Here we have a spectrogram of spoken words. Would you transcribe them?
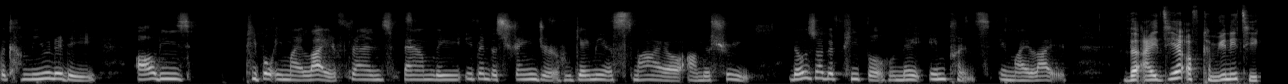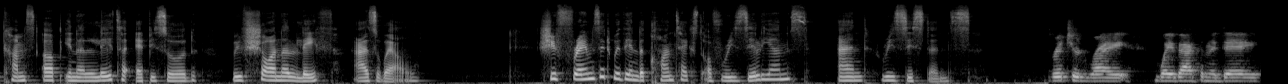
the community, all these people in my life, friends, family, even the stranger who gave me a smile on the street, those are the people who made imprints in my life. The idea of community comes up in a later episode with Shauna Leith as well. She frames it within the context of resilience and resistance. Richard Wright, way back in the day,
